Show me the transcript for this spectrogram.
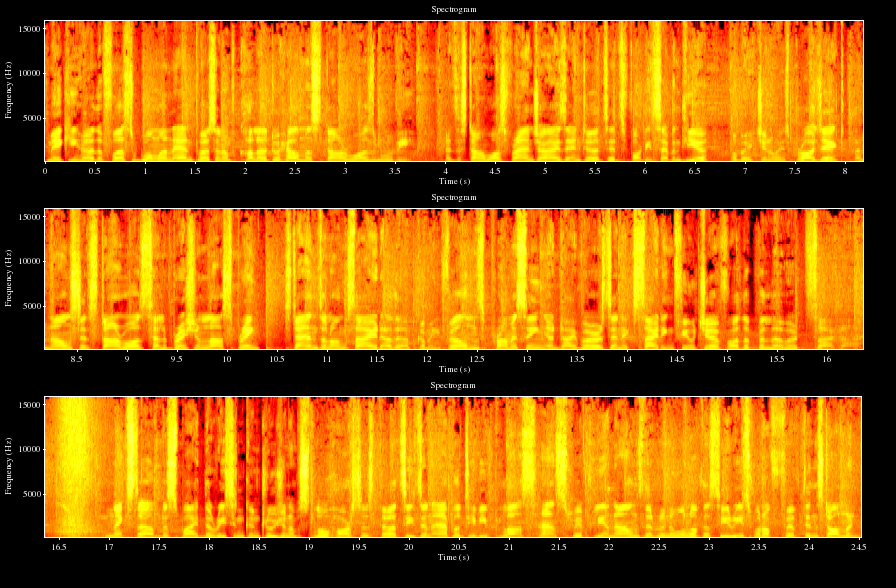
making her the first woman and person of color to helm a Star Wars movie. As the Star Wars franchise enters its 47th year, Obaid Chinoy's project, announced at Star Wars Celebration last spring, stands alongside other upcoming films, promising a diverse and exciting future for the beloved saga. Next up, despite the recent conclusion of Slow Horses' third season, Apple TV Plus has swiftly announced the renewal of the series for a fifth installment.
